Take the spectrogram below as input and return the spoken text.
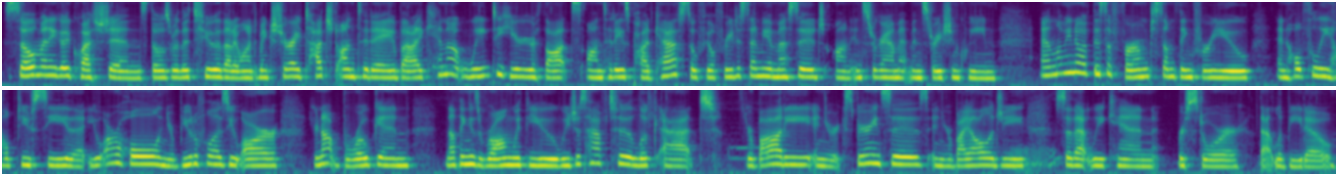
So many good questions. Those were the two that I wanted to make sure I touched on today, but I cannot wait to hear your thoughts on today's podcast. So feel free to send me a message on Instagram at Menstruation Queen and let me know if this affirmed something for you and hopefully helped you see that you are whole and you're beautiful as you are. You're not broken. Nothing is wrong with you. We just have to look at your body and your experiences and your biology so that we can restore that libido.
